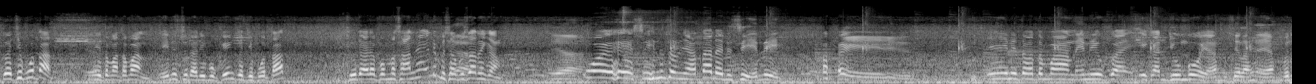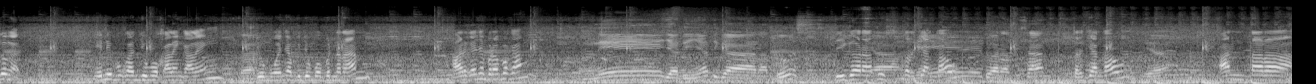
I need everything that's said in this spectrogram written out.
ke Ciputat. Nih teman-teman, ini sudah di booking ke Ciputat. Sudah ada pemesannya, ini besar-besar nih Kang. Iya. Wih, ini ternyata ada di sini. Ini teman-teman, ini ikan jumbo ya istilahnya ya, betul nggak? Ini bukan jumbo kaleng-kaleng, Nah. jumbonya jumbo beneran. Harganya berapa Kang? Ini jadinya 300. 300 Yang terjangkau, Ini 200-an. terjangkau Ya. Antara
